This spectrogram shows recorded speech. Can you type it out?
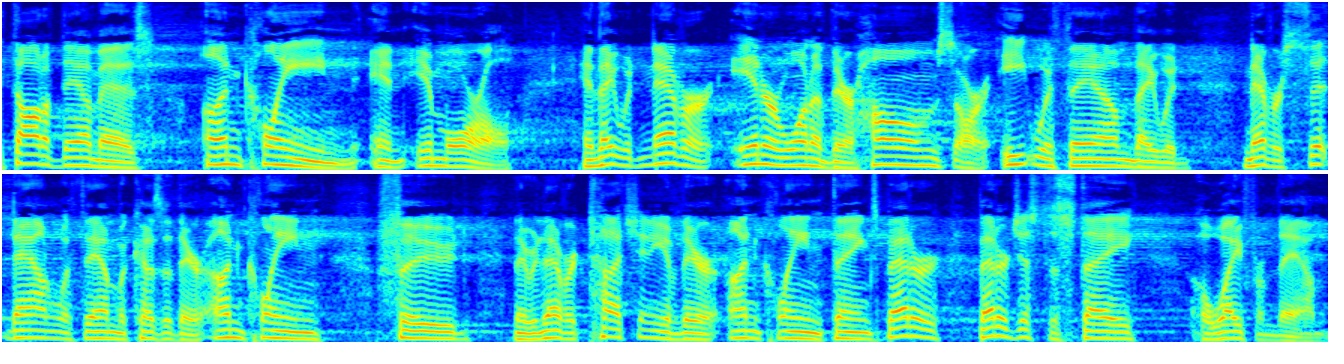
thought of them as unclean and immoral. And they would never enter one of their homes or eat with them. They would never sit down with them because of their unclean food. They would never touch any of their unclean things. Better, better just to stay away from them.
